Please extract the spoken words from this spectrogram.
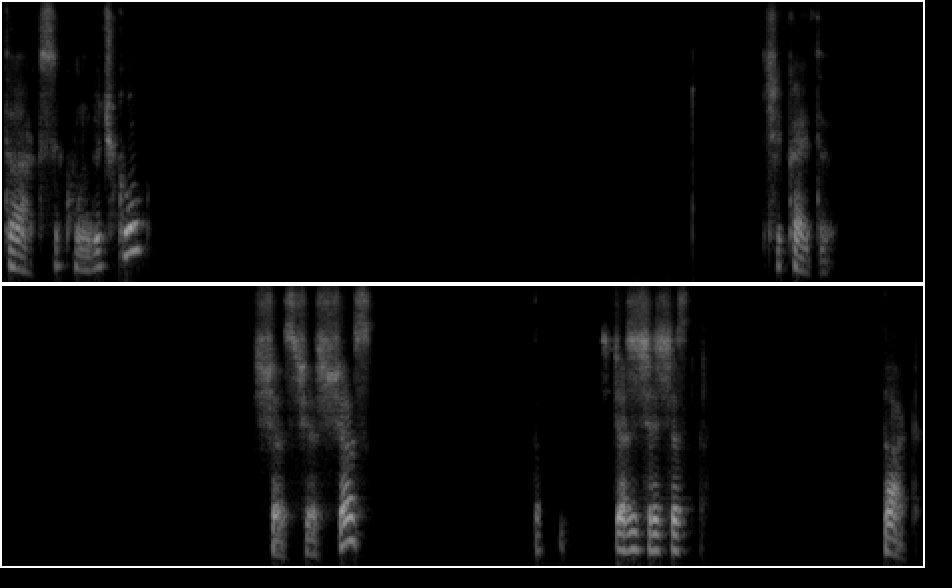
Так, секундочку. Чекайте. Сейчас, сейчас, сейчас. Сейчас, сейчас, сейчас. Так.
